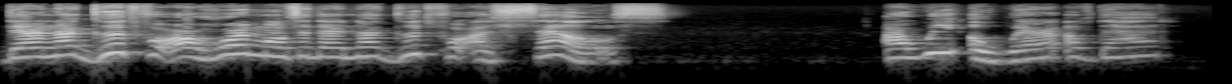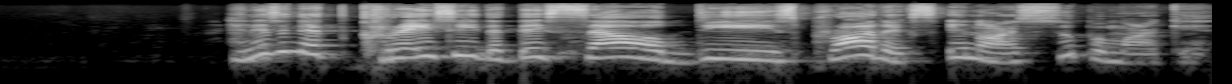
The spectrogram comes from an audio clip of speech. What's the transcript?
They are not good for our hormones and they're not good for our cells. Are we aware of that? And isn't it crazy that they sell these products in our supermarket?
